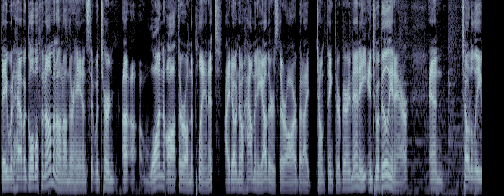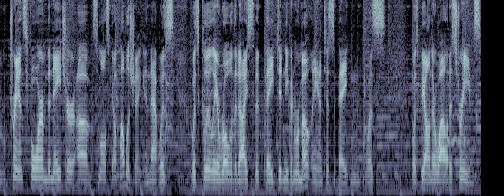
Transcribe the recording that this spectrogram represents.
they would have a global phenomenon on their hands that would turn uh, uh, one author on the planet, I don't know how many others there are, but I don't think there are very many, into a billionaire and totally transform the nature of small scale publishing. And that was was clearly a roll of the dice that they didn't even remotely anticipate and was was beyond their wildest dreams.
